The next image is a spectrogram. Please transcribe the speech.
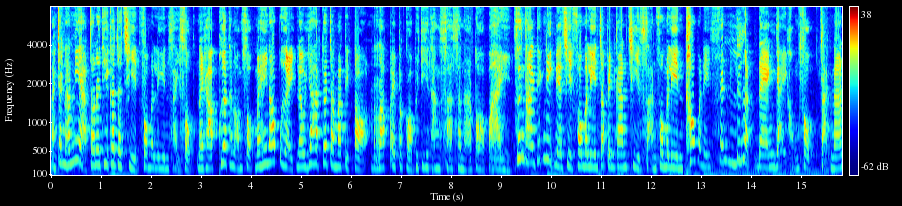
หลังจากนั้นเนี่ยเจ้าหน้าที่ก็จะฉีดฟอร์มาลีนใส่ศพนะครับเพื่อถนอมศพไม่ให้เน่าเปื่อย แล้วญาติก็จะมาติดต่อรับไปประกอบพิธีทางศาสนาต่อไป ซึ่งทางเทคนิคเนี่ยฉีดฟอร์มาลีนจะเป็นการฉีดสารฟอร์มาลีนเข้าไปในเส้นเลือดแดงใหญ่ของศพ จากนั้น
